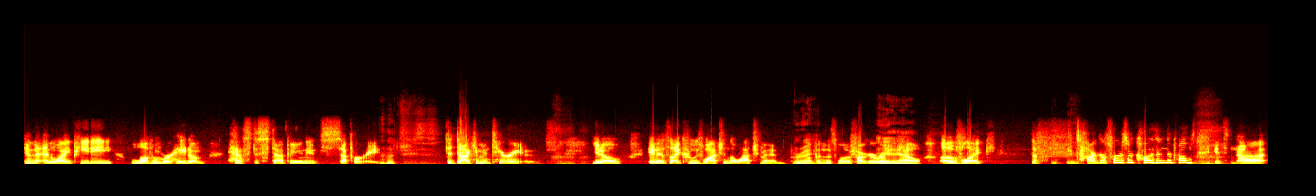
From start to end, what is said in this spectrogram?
and the NYPD, love them or hate them, has to step in and separate Oh the documentarians. You know, and it's like who's watching the Watchmen Right. up in this motherfucker right Yeah, now? Of like the photographers are causing the problems. It's not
